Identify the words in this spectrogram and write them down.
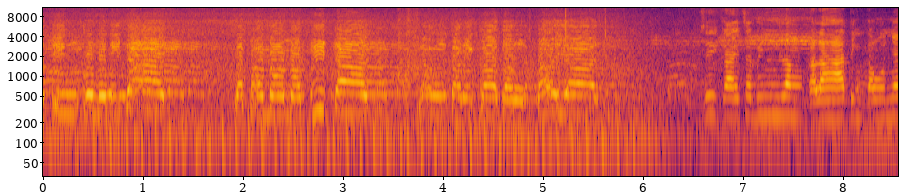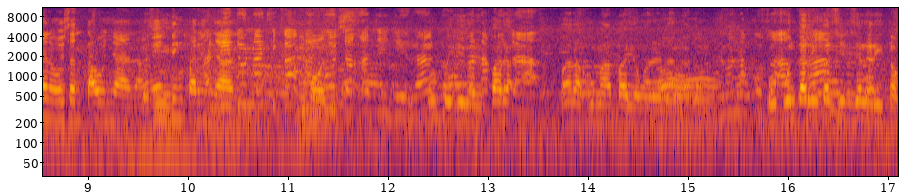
ating komunidad sa pamamagitan ng barikadang bayan Kasi kahit sabihin lang kalahating taon yan o isang taon yan, ang ending pa rin yan. Andito na si demolish. Kakamuta ka si Gerald. Kung pwede nga, para, para kumaba yung ano ng ano. Pupunta rin kasi sila rito.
